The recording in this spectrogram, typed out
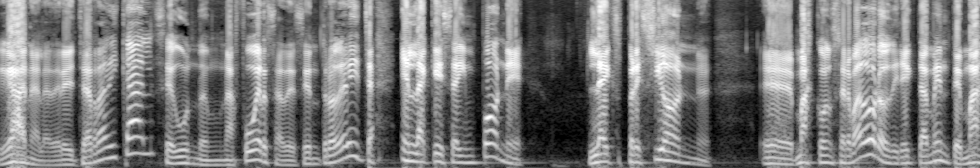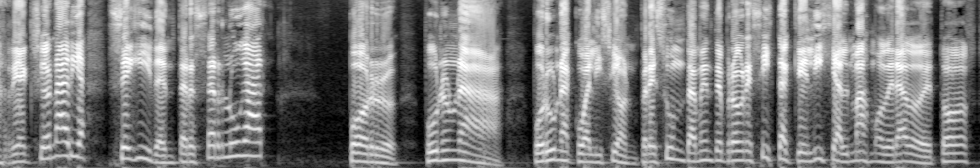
Gana la derecha radical, segundo en una fuerza de centro derecha, en la que se impone la expresión eh, más conservadora o directamente más reaccionaria, seguida en tercer lugar por, por una por una coalición presuntamente progresista que elige al más moderado de todos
